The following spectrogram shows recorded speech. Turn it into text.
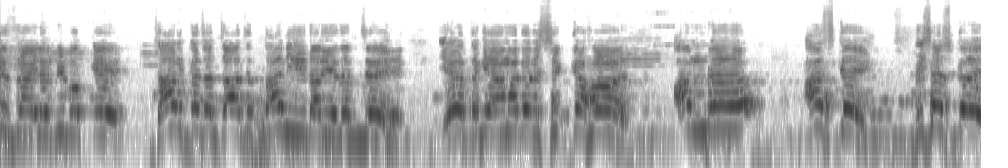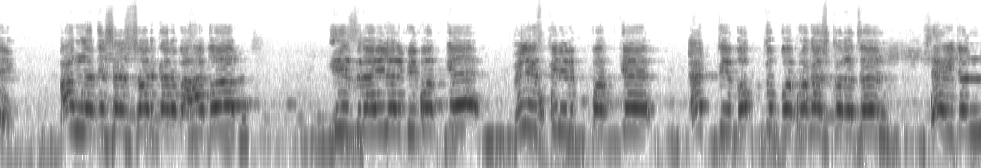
ইসরায়েলের বিপক্ষে যার কাছে যা আছে তা নিয়ে দাঁড়িয়ে যাচ্ছে। এ থেকে আমাদের শিক্ষা হয়, আমরা আজকে বিশেষ করে বাংলাদেশের সরকার বাহাদুর ইসরায়েলের বিপক্ষে, ফিলিস্তিনের পক্ষে একটি বক্তব্য প্রকাশ করেছেন। সেই জন্য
